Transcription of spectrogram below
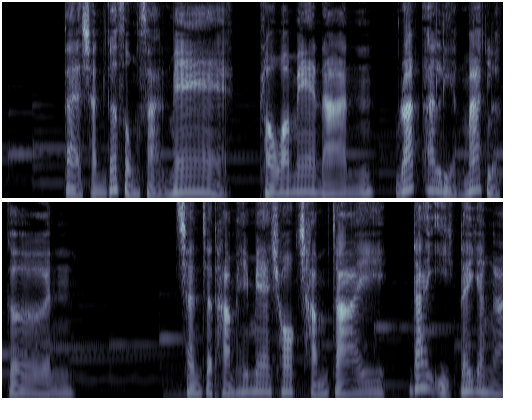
ำ แต่ฉันก็สงสารแม่ เพราะว่าแม่นั้นรักอาเหลียงมากเหลือเกิน ฉันจะทำให้แม่ชอกช้ำใจได้อีกได้ยังไง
